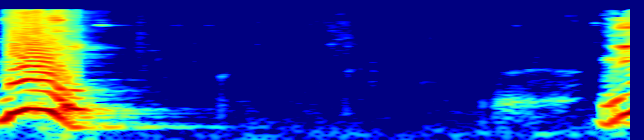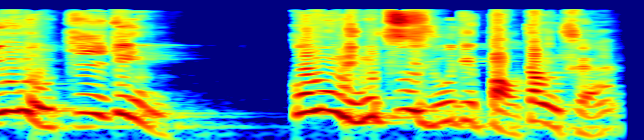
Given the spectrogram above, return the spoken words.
没有没有制定公民自由的保障权，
